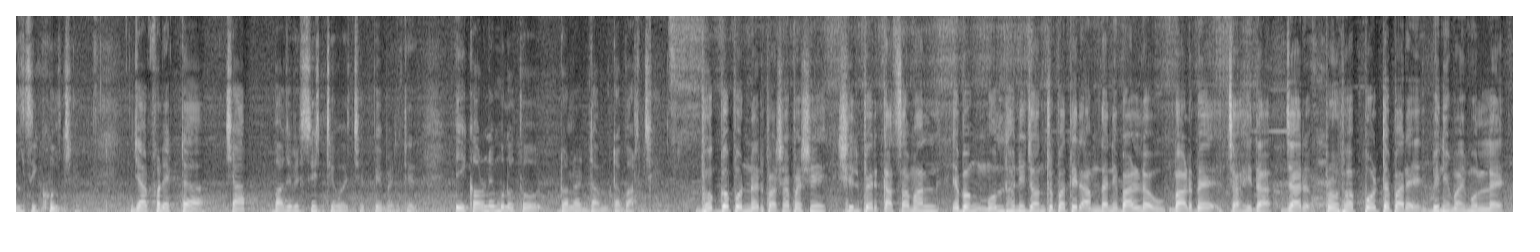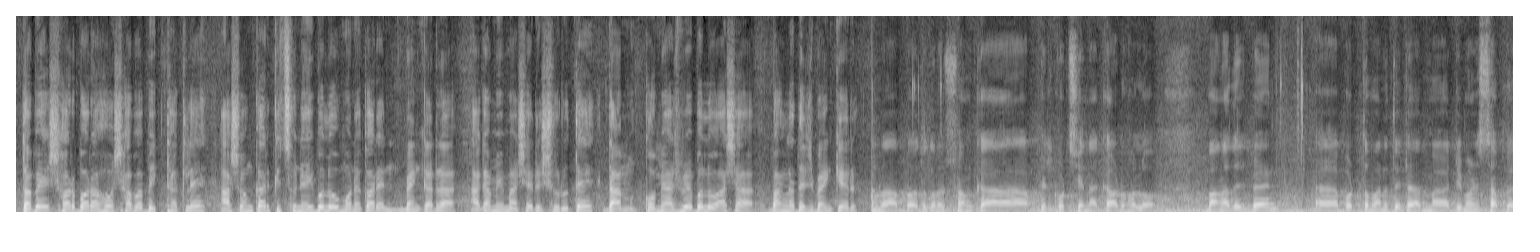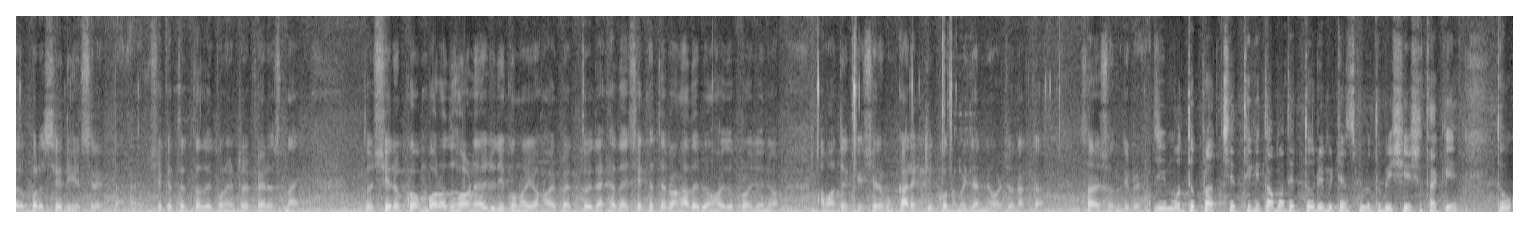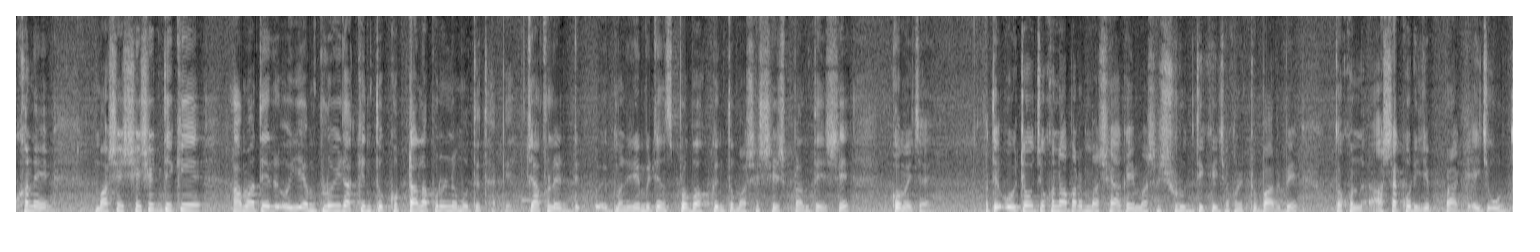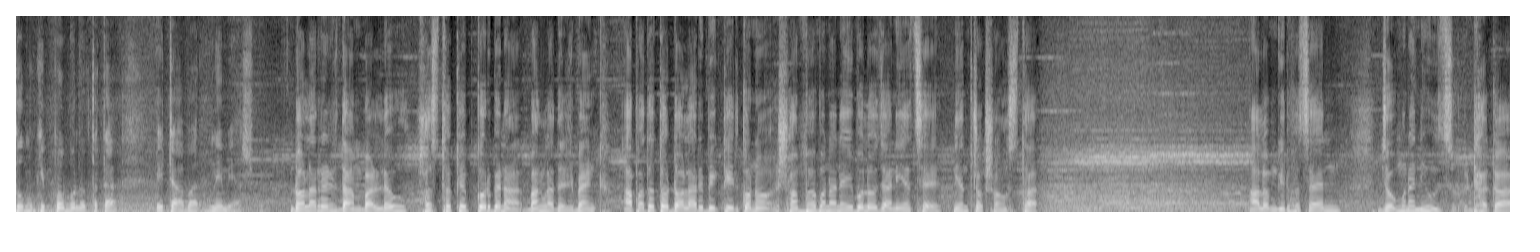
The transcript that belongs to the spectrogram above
এলসি খুলছে। যার ফলে একটা চাপ বাজারে সৃষ্টি হয়েছে পেমেন্টের এই কারণে মূলত ডলার দামটা বাড়ছে। ভোগ্যপণ্যের পাশাপাশি শিল্পের কাঁচামাল এবং মূলধনী যন্ত্রপাতির আমদানি বাড়লেও বাড়বে চাহিদা যার প্রভাব পড়তে পারে বিনিময় মূল্যে। তবে সরবরাহ স্বাভাবিক থাকলে আশঙ্কার কিছু নেই বলেও মনে করেন ব্যাংকাররা। আগামী মাসের শুরুতে দাম কমে আসবে বলেও আশা বাংলাদেশ ব্যাংকের। আমরা আপাতত কোনো সংখ্যা ফিল করছি না কারণ হলো বাংলাদেশ ব্যাংক বর্তমানে তো এটা ডিমান্ড সাপ্লাইয়ের উপরে ছেড়ে দিয়েছে রেটটা। সেক্ষেত্রে তাদের কোনো ইন্টারফারেন্স নাই। তো সেরকম বড় ধরনের যদি কোনো ইয়ে হয় ব্যত্যয় দেখা দেয় সেক্ষেত্রে বাংলাদেশ ব্যাংক হয়তো প্রয়োজনীয় আমাদেরকে সেরকম কারেক্টিভ কোনো মেজার নেওয়ার জন্য একটা সাজেশন দিবে। যে মধ্যপ্রাচ্যের থেকে তো আমাদের তো রেমিটেন্সগুলো তো বেশি এসে থাকে। তো ওখানে মাসের শেষের দিকে আমাদের ওই এমপ্লয়িরা কিন্তু খুব টানাপোড়েনের মধ্যে থাকে। যার ফলে মানে রেমিটেন্স প্রবাহ কিন্তু মাসের শেষ প্রান্তে এসে কমে যায়। অর্থাৎ ওইটাও যখন আবার মাসে আগামী মাসের শুরুর দিকে যখন একটু বাড়বে, তখন আশা করি যে এই যে ঊর্ধ্বমুখী প্রবণতাটা এটা আবার নেমে আসবে। ডলারের দাম বাড়লেও হস্তক্ষেপ করবে না বাংলাদেশ ব্যাংক। আপাতত ডলার বিক্রির কোনো সম্ভাবনা নেই বলেও জানিয়েছে নিয়ন্ত্রক সংস্থা। আলমগীর হোসেন, যমুনা নিউজ, ঢাকা।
